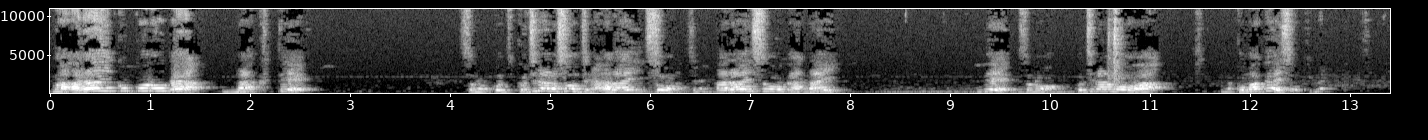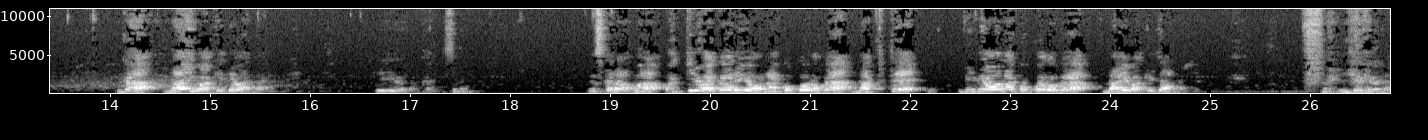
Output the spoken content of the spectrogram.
まあ、荒い心がなくて、そのこ、こちらの層っていうのは荒い層なんですね。荒い層がない。で、その、こちらの方は、細かい層ですね。がないわけではない。っていうような感じですね。ですから、まあ、はっきりわかるような心がなくて、微妙な心がないわけじゃない。というような、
